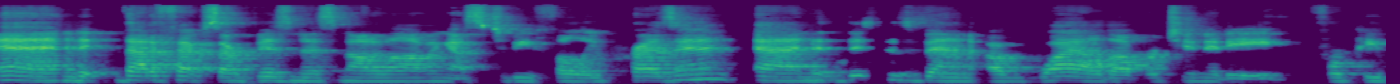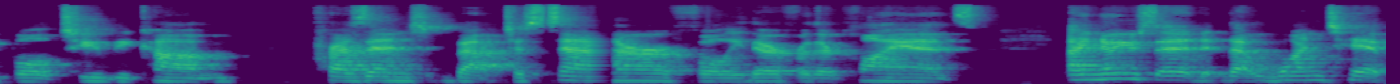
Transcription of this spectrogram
And that affects our business, not allowing us to be fully present. And this has been a wild opportunity for people to become present, back to center, fully there for their clients. I know you said that one tip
